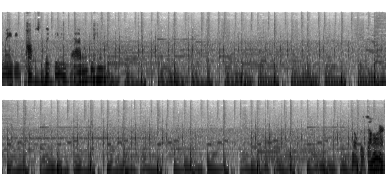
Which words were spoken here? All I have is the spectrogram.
maybe possibly being bad over here. No bizarre.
